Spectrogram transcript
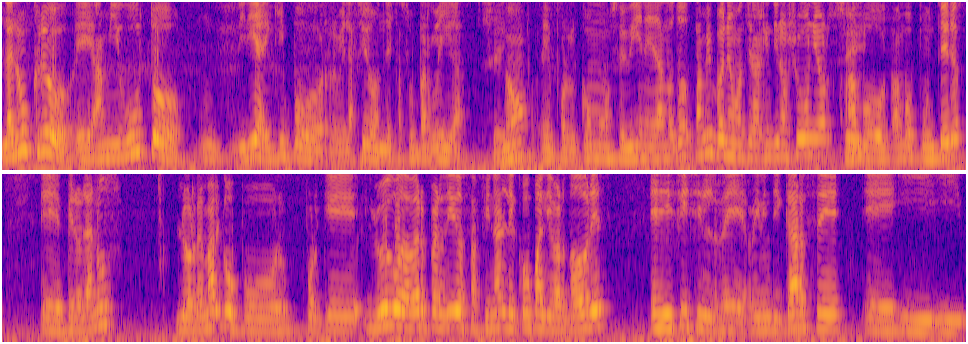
Lanús creo, eh, a mi gusto, diría el equipo revelación de esta Superliga, Sí. ¿no? Eh, por cómo se viene dando todo. También podríamos decir Argentinos Juniors, Sí. ambos, ambos punteros, eh, pero Lanús lo remarco por porque luego de haber perdido esa final de Copa Libertadores, es difícil re- reivindicarse eh, y, y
